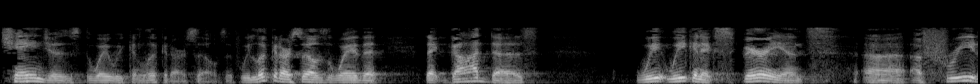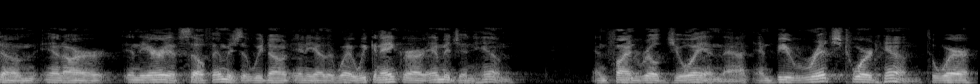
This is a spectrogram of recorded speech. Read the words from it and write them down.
changes the way we can look at ourselves. If we look at ourselves the way that, that God does, we, we can experience uh, a freedom in our in the area of self-image that we don't any other way. We can anchor our image in Him and find real joy in that, and be rich toward Him to where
